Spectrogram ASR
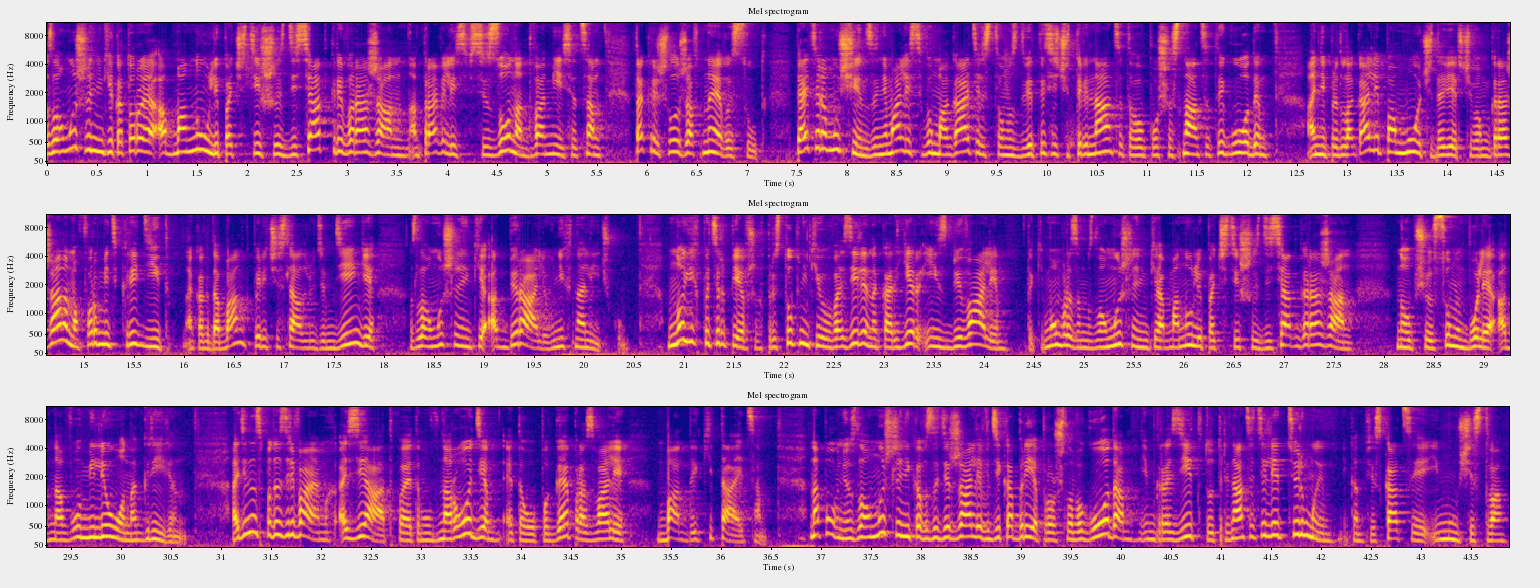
Злоумышленники, которые обманули почти 60 криворожан, отправились в СИЗО на два месяца. Так решил Жавневый суд. Пятеро мужчин занимались вымогательством с 2013 по 2016 годы. Они предлагали помочь доверчивым горожанам оформить кредит. А когда банк перечислял людям деньги, злоумышленники отбирали у них наличку. Многих потерпевших преступники вывозили на карьер и избивали. Таким образом, злоумышленники обманули почти 60 горожан на общую сумму более 1 миллиона гривен. Один из подозреваемых – азиат, поэтому в народе это ОПГ прозвали бандой китайца. Напомню, злоумышленников задержали в декабре прошлого года. Им грозит до 13 лет тюрьмы и конфискация имущества.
